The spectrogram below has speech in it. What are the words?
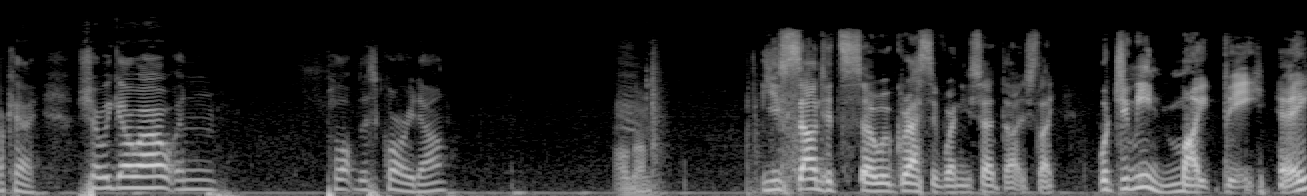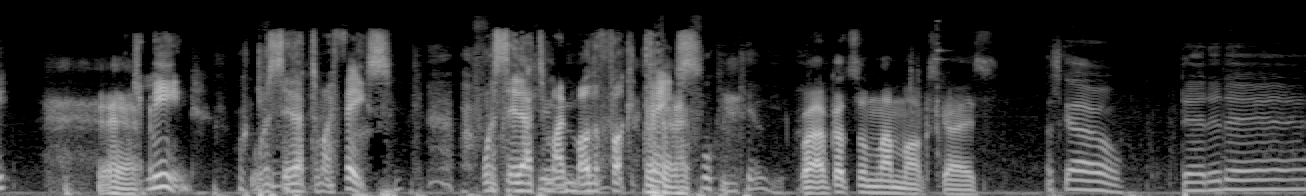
Okay. Shall we go out and plop this quarry down? Hold on. You sounded so aggressive when you said that. It's like, what do you mean might be? Hey, Yeah. what do you mean? You want to say that to my face? I Want to say that to my motherfucking I'll face? fucking kill you. Right, I've got some landmarks, guys. Let's go. Da, da, da.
